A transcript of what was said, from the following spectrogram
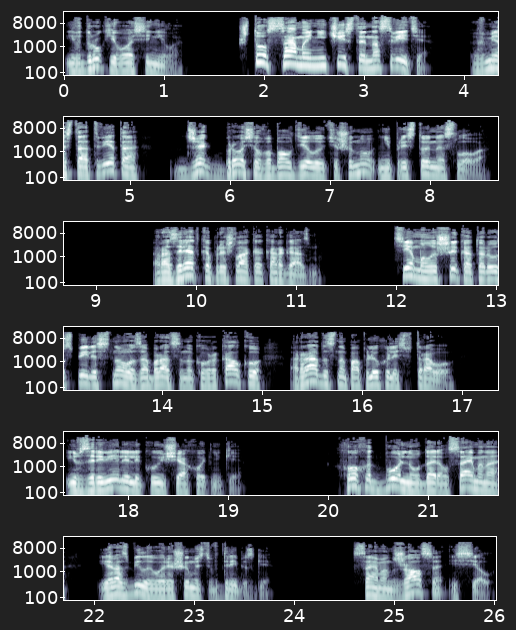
И вдруг его осенило. Что самое нечистое на свете? Вместо ответа Джек бросил в обалделую тишину непристойное слово. Разрядка пришла как оргазм. Те малыши, которые успели снова забраться на кувыркалку, радостно поплюхались в траву и взревели ликующие охотники. Хохот больно ударил Саймона и разбил его решимость в дребезги. Саймон сжался и сел.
